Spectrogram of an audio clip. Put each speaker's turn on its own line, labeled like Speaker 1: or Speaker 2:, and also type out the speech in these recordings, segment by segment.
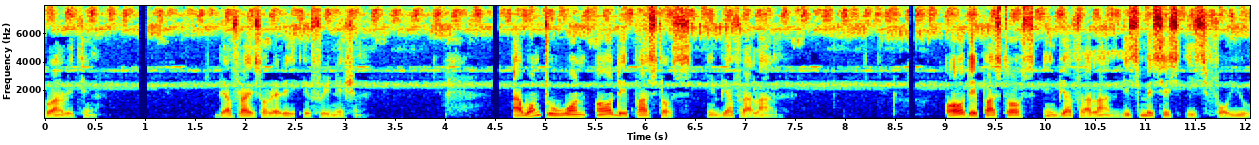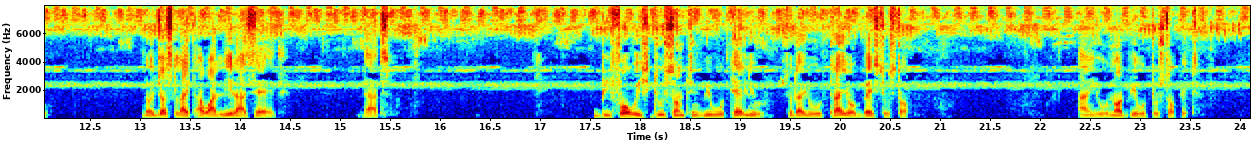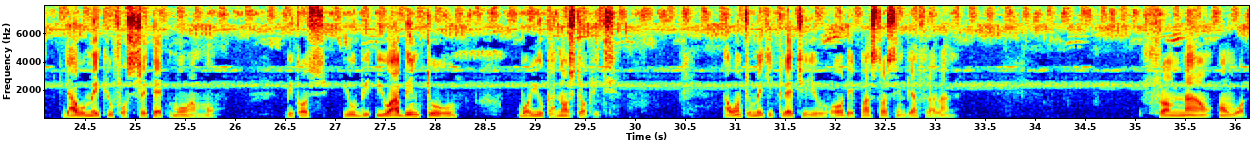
Speaker 1: Go and read. Biafra is already a free nation. I want to warn all the pastors in Biafra land. All the pastors in Biafra land, this message is for you. Not just like our leader said, that before we do something, we will tell you so that you will try your best to stop. And you will not be able to stop it. That will make you frustrated more and more. Because you be you are being told, but you cannot stop it. I want to make it clear to you, all the pastors in Biafra land, from now onward,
